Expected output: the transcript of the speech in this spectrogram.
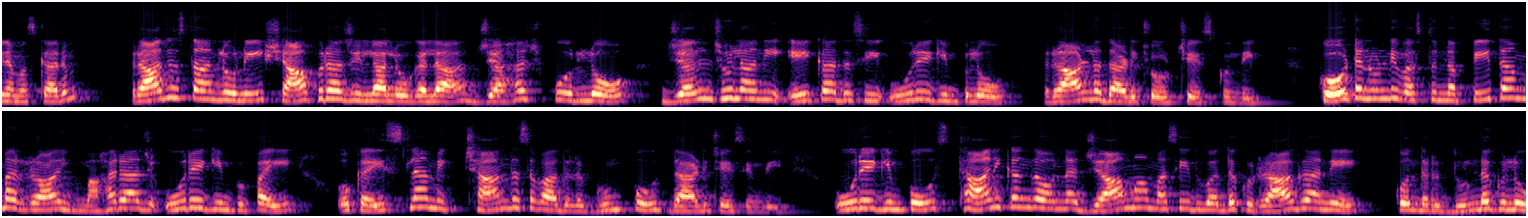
నమస్కారం. రాజస్థాన్లోని షాపురా జిల్లాలో గల జహజ్పూర్లో జల్ఝులాని ఏకాదశి ఊరేగింపులో రాళ్ళ దాడి చోటు చేసుకుంది. కోట నుండి వస్తున్న పీతాంబర్ రాయ్ మహారాజ్ ఊరేగింపుపై ఒక ఇస్లామిక్ ఛాందసవాదుల గుంపు దాడి చేసింది. ఊరేగింపు స్థానికంగా ఉన్న జామా మసీద్ వద్దకు రాగానే కొందరు దుండగులు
